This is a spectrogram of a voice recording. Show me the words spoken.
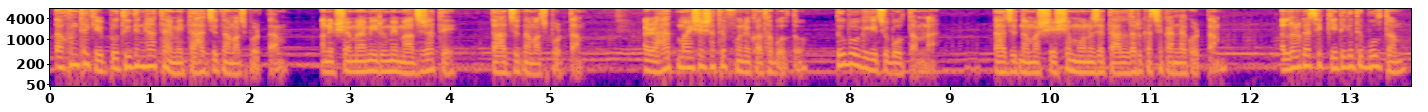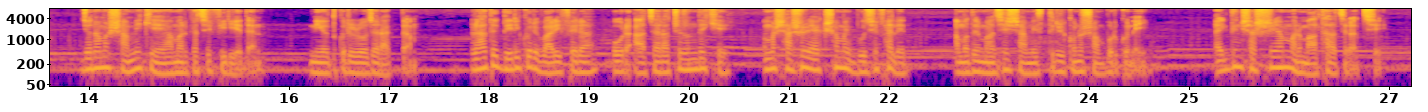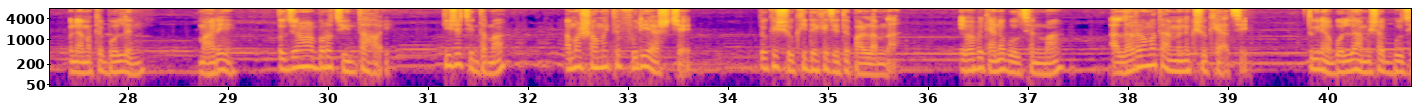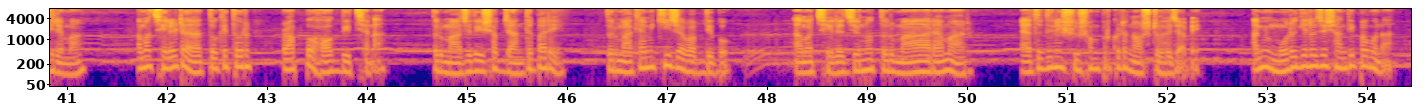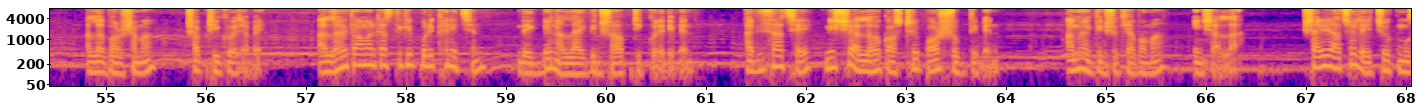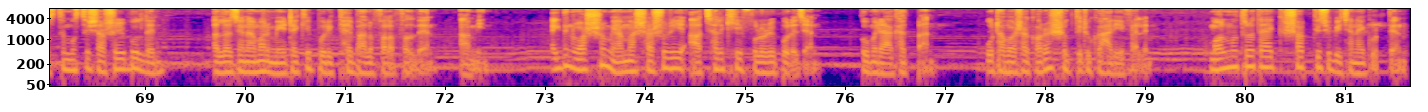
তখন থেকে প্রতিদিন রাতে আমি তাহাজ্জুদ নামাজ পড়তাম। অনেক সময় আমি রুমে মাঝরাতে তাহাজ্জুদ নামাজ পড়তাম। আর রাহাত মাইশের সাথে ফোনে কথা বলতো, তবুও ওকে কিছু বলতাম না। তাহাজ্জুদ নামাজ শেষে মনে যাতে আল্লাহর কাছে কান্না করতাম। আল্লাহর কাছে কেঁদে কেঁদে বলতাম, যেন আমার স্বামীকে আমার কাছে ফিরিয়ে দেন। নিয়ত করে রোজা রাখতাম। রাতে দেরি করে বাড়ি ফেরা, ওর আচার আচরণ দেখে আমার শাশুড়ি একসময় বুঝে ফেলেন, আমাদের মাঝে স্বামী স্ত্রীর কোনো সম্পর্ক নেই। একদিন শাশুড়ি আমার মাথা আচড়াচ্ছে। উনি আমাকে বললেন মারে তোর জন্য আমার বড় চিন্তা হয়। কিসের চিন্তা, মা? আমার সময় তো ফুরিয়ে আসছে। তোকে সুখী দেখে যেতে পারলাম না। এভাবে কেন বলছেন, মা? আল্লাহর রহমতে আমি অনেক সুখে আছি। তুই না বললে আমি সব বুঝি রে মা। আমার ছেলেটা তোকে তোর প্রাপ্য হক দিচ্ছে না। তোর মা যদি এসব জানতে পারে, তোর মাকে আমি কি জবাব দিব? আমার ছেলের জন্য তোর মা আর আমার এতদিনের সুসম্পর্কটা নষ্ট হয়ে যাবে। আমি মরে গেলেও যে শান্তি পাবো না। আল্লাহ ভরসা মা, সব ঠিক হয়ে যাবে। আল্লাহ হয়তো আমার কাছ থেকে পরীক্ষা নিচ্ছেন। দেখবেন আল্লাহ একদিন সব ঠিক করে দিবেন। হাদিসে আছে নিশ্চয় আল্লাহ কষ্টের পর সুখ দিবেন। আমিও একদিন সুখী হব মা ইনশাল্লাহ শাড়ির আঁচলে চোখ মুছতে মুছতে শাশুড়ি বললেন আল্লাহ যেন আমার মেয়েটাকে পরীক্ষায় ভালো ফলাফল দেন, আমিন। একদিন ওয়াশরুমে আমার শাশুড়ি আছাড় খেয়ে ফ্লোরে পড়ে যান, কোমরে আঘাত পান। ওঠা বসা করার শক্তিটুকু হারিয়ে ফেলেন। মলমূত্র ত্যাগ, সবকিছু বিছানায় করতেন।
